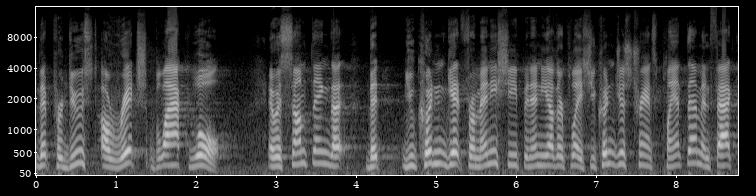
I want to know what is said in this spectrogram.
that produced a rich black wool. It was something that, that you couldn't get from any sheep in any other place. You couldn't just transplant them. In fact,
